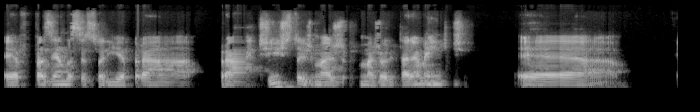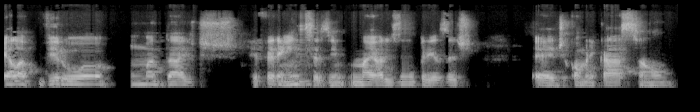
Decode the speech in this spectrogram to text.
é, fazendo assessoria para artistas, mas majoritariamente, é, ela virou uma das referências e maiores empresas é, de comunicação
